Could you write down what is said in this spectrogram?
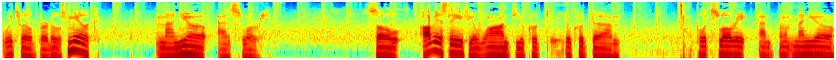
which will produce milk manure and slurry. So obviously if you want you could you could um, put slurry and manure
